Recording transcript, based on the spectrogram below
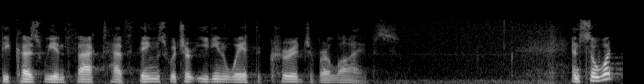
Because we, in fact, have things which are eating away at the courage of our lives. And so what,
